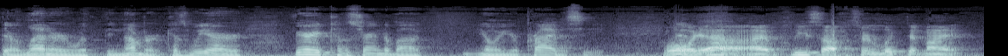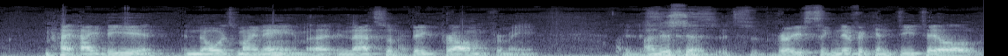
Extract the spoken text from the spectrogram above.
their letter with the number, because we are very concerned about, you know, your privacy. Well, yeah, a police officer looked at my, my ID and knows my name, uh, and that's a big problem for me. It's- Understood. It's, it's a very significant detail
